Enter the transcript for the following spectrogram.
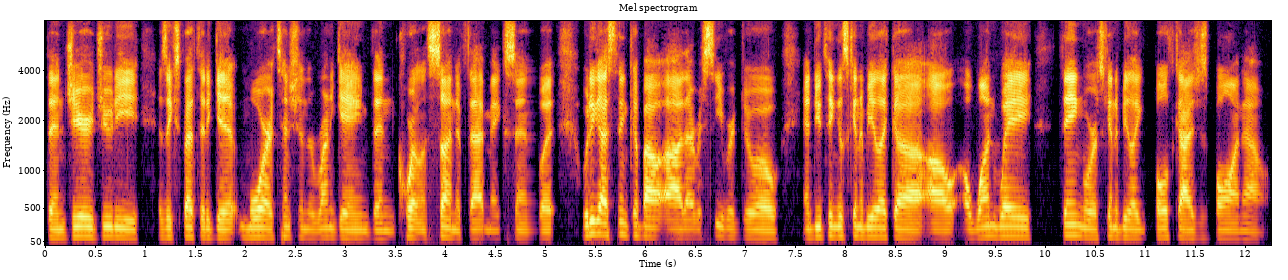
than Jerry Jeudy is expected to get more attention in the run game than Courtland Sutton, if that makes sense. But what do you guys think about uh, that receiver duo? And do you think it's going to be like a, a, a one way thing, or it's going to be like both guys just balling out?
